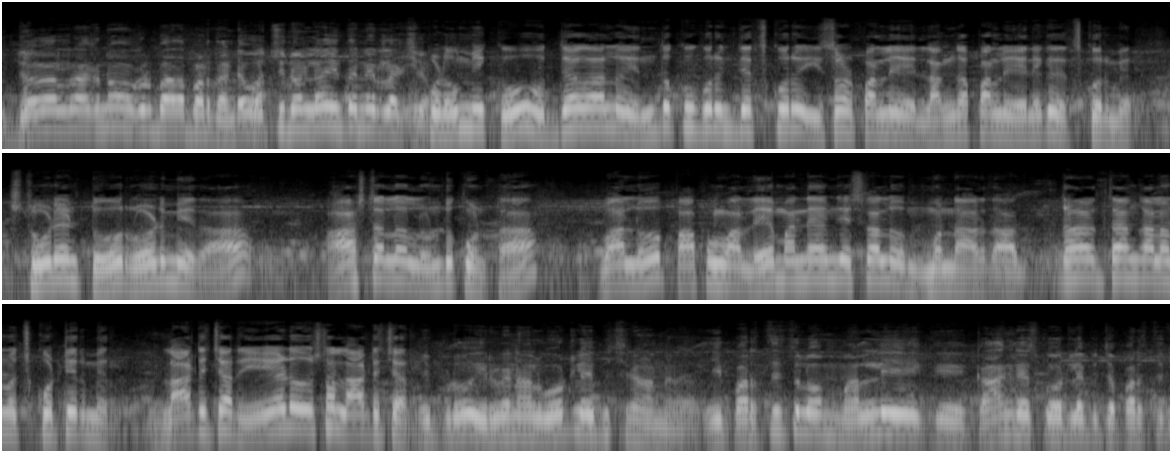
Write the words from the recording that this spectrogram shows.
ఉద్యోగాలు రాకనో ఒకటి వచ్చిన ఇంత నిర్లక్ష్యం. ఇప్పుడు మీకు ఉద్యోగాలు ఎందుకు గురించి తెచ్చుకోరు? ఇసోడు పనులు లంగా పనులు ఏనికి తెచ్చుకోరు మీరు. స్టూడెంట్ రోడ్డు మీద హాస్టల్లో వండుకుంటా వాళ్ళు పాపం వాళ్ళు ఏం అన్యాయం చేసిన వాళ్ళు మొన్న అర్ధ- అర్ధాంతంగాలను వచ్చి కొట్టిరు మీరు. లాఠీచారు ఏడు చూసినా లాఠీచారు ఇప్పుడు ఇరవై నాలుగు ఓట్లు వేయించిన అన్నది ఈ పరిస్థితిలో మళ్ళీ కాంగ్రెస్ ఓట్లు వేయించే పరిస్థితి?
